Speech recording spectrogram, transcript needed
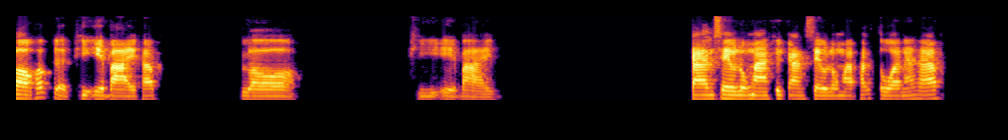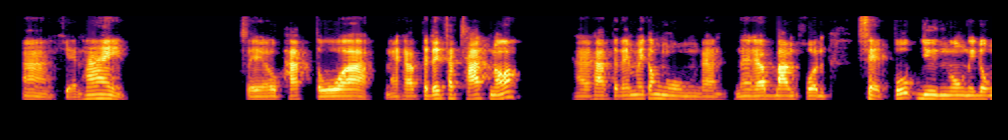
รอเขาเกิด PA by ครับ รอ PA by การเซลล์ลงมาคือการเซลล์ลงมาพักตัวนะครับ อ่า เขียนให้ เซลล์พักตัวนะครับ จะได้ชัดๆเนาะนะครับ จะได้ไม่ต้องงงกันนะครับ บางคนเสร็จปุ๊บยืนงงในดง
